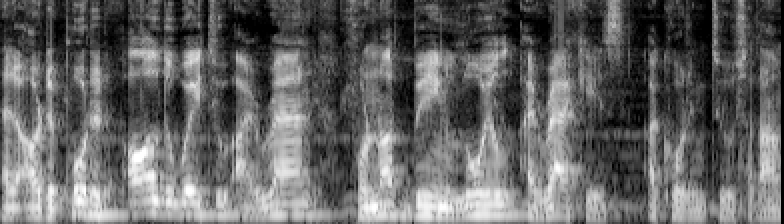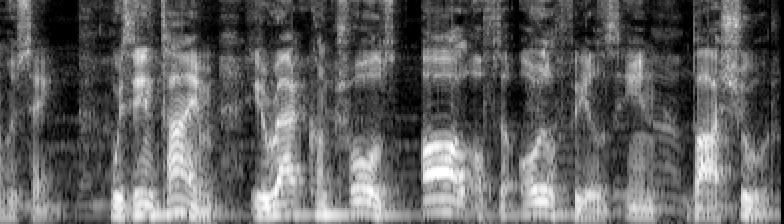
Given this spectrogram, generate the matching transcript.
and are deported all the way to Iran for not being loyal Iraqis, according to Saddam Hussein. Within time, Iraq controls all of the oil fields in Bashur.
